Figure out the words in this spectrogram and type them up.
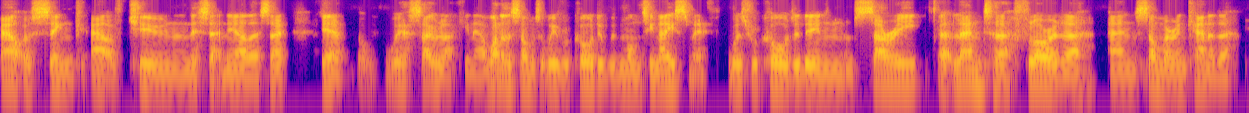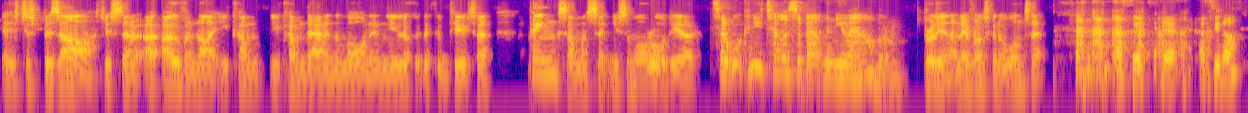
out of sync, out of tune, and this, that, and the other. So, yeah, we're so lucky now. One of the songs that we recorded with Monty Naismith was recorded in Surrey, Atlanta, Florida, and somewhere in Canada. It's just bizarre. Just uh, overnight, you come you come down in the morning, you look at the computer, ping, someone sent you some more audio. So, what can you tell us about the new album? Brilliant, and everyone's going to want it. That's it. Yeah, that's enough.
